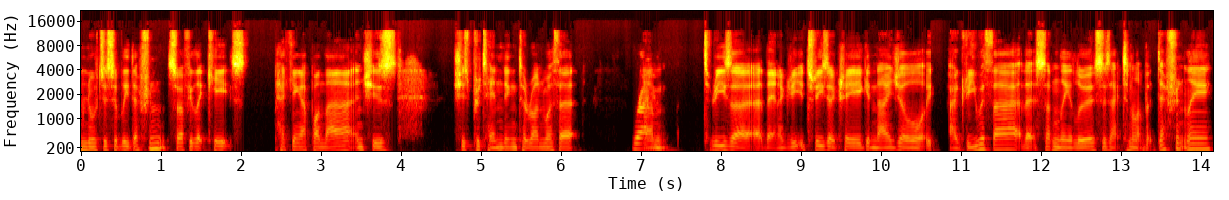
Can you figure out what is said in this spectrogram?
noticeably different. So I feel like Kate's picking up on that and she's she's pretending to run with it. Right. Um, Teresa then agree. Teresa, Craig, and Nigel agree with that. That suddenly Lewis is acting a little bit differently.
